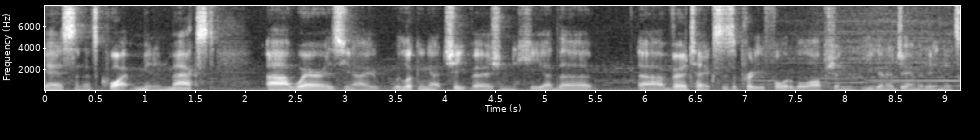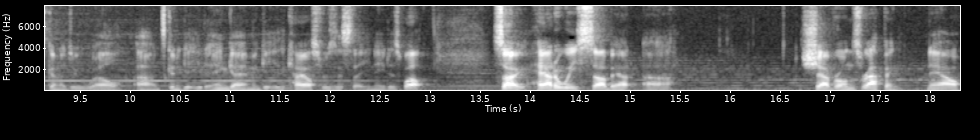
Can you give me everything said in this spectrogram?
ES and it's quite min and maxed. Uh, whereas, you know, we're looking at cheap version here, the uh, Vertex is a pretty affordable option. You're going to jam it in, it's going to do well. Uh, it's going to get you to endgame and get you the chaos resist that you need as well. So, how do we sub out uh, Shavronne's wrapping? Now,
